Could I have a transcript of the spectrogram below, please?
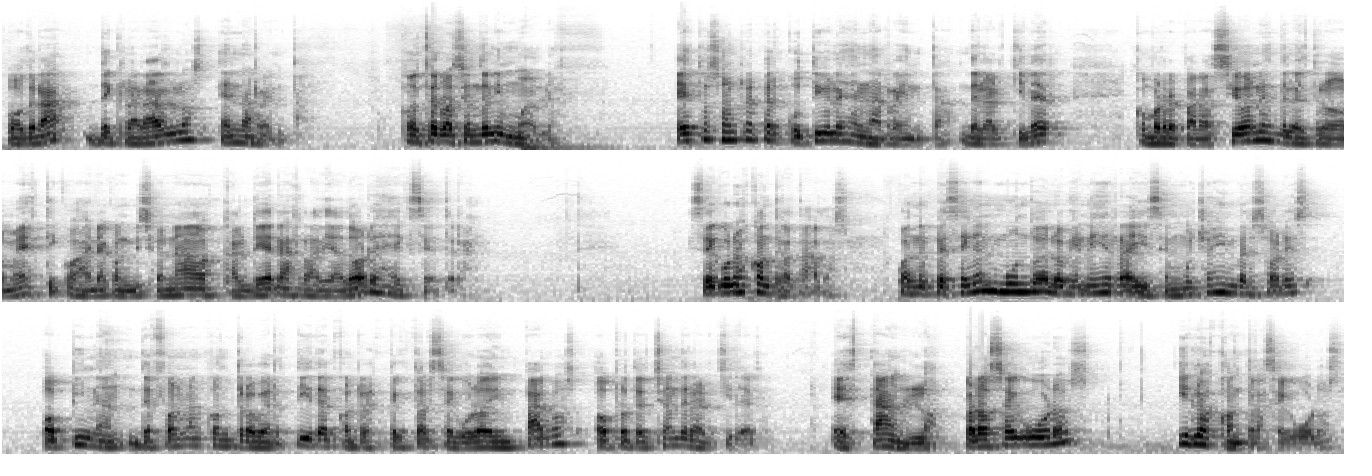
podrá declararlos en la renta. Conservación del inmueble. Estos son repercutibles en la renta del alquiler, como reparaciones de electrodomésticos, aire acondicionados, calderas, radiadores, etc. Seguros contratados. Cuando empecé en el mundo de los bienes y raíces, muchos inversores opinan de forma controvertida con respecto al seguro de impagos o protección del alquiler. Están los proseguros y los contraseguros.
